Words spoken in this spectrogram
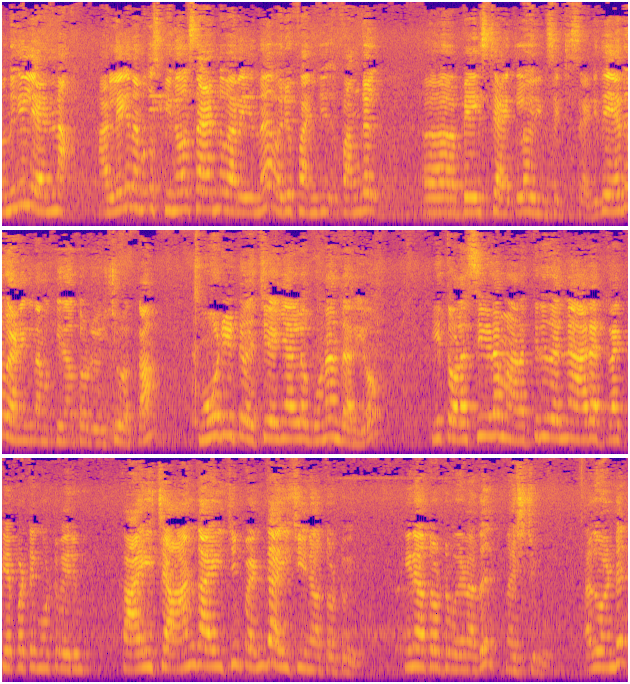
ഒന്നുകിൽ എണ്ണ അല്ലെങ്കിൽ നമുക്ക് സ്പിനോസൈഡ് എന്ന് പറയുന്ന ഒരു ഫംഗി ഫംഗൽ ബേസ്ഡ് ആയിട്ടുള്ള ഒരു ഇൻസെക്ടിസൈഡ് ഇത് ഏത് വേണമെങ്കിലും നമുക്ക് ഇതിനകത്തോട് ഒഴിച്ചു വെക്കാം. മൂടിയിട്ട് വെച്ച് കഴിഞ്ഞാലുള്ള ഗുണം എന്താ അറിയോ? ഈ തുളസിയുടെ മണത്തിന് തന്നെ ആര് അട്രാക്ട് ചെയ്യപ്പെട്ട് ഇങ്ങോട്ട് വരും? കായ്ച്ച ആൺ കായ്ച്ചും പെൺ കായ്ച്ചും ഇതിനകത്തോട്ട് വരും. ഇതിനകത്തോട്ട് വീണത് നശിച്ചു പോകും. അതുകൊണ്ട്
